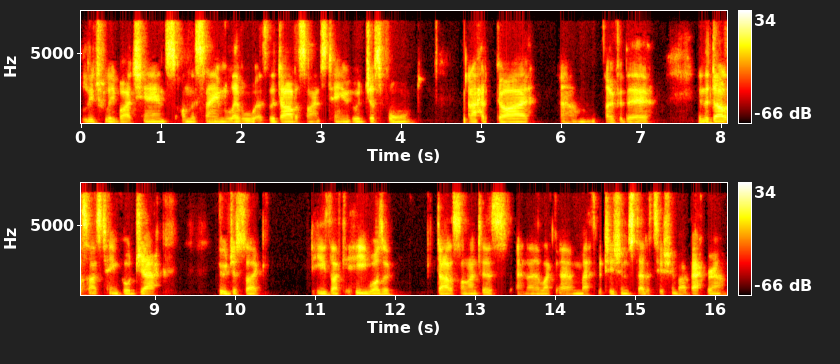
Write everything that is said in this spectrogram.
literally by chance on the same level as the data science team who had just formed. And I had a guy um, over there in the data science team called Jack, who just like he's like he was a data scientist and a, like a mathematician, statistician by background.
